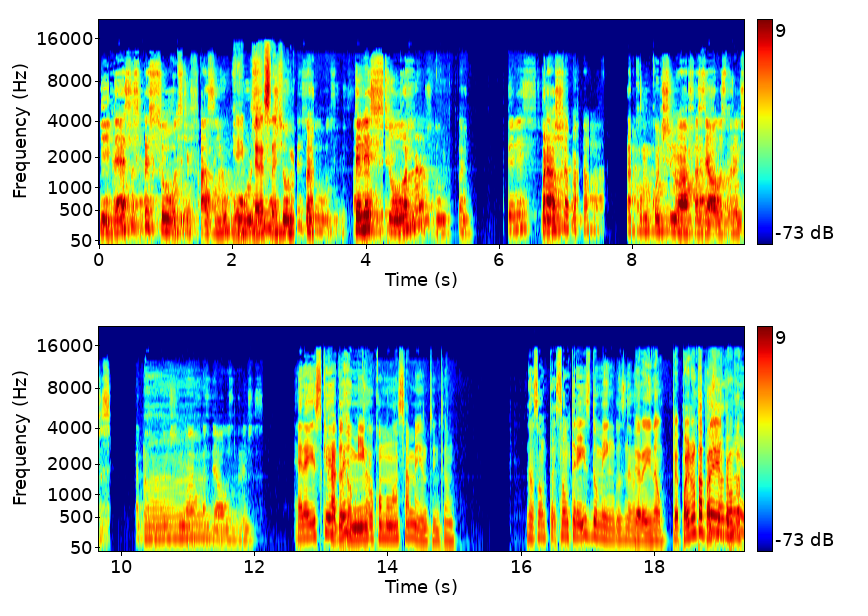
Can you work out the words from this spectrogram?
E aí, dessas pessoas que fazem o curso de domingo, seleciona para chamar para continuar a fazer aulas durante a semana. Era isso que eu Cada domingo como lançamento, então. Não, são, são três domingos, né? Peraí, não. Pode perguntar pra ele. Pergunta...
